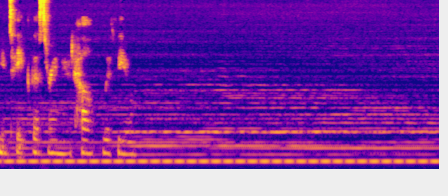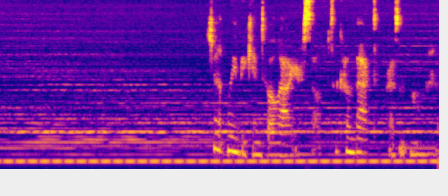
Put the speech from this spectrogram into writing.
you take this renewed health with you. Gently begin to allow yourself to come back to present moment.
